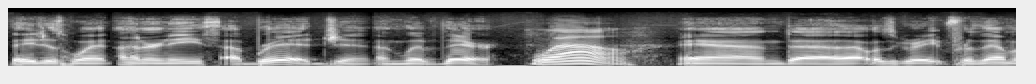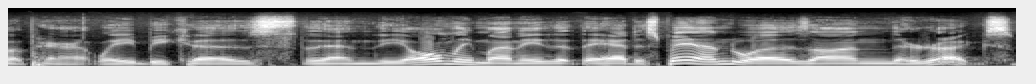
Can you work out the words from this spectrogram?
They just went underneath a bridge and, and lived there. Wow. and uh, that was great for them apparently because then the only money that they had to spend was on their drugs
